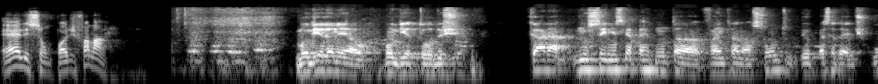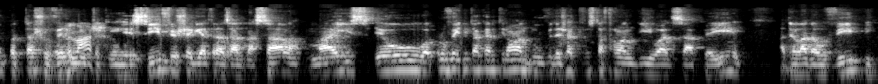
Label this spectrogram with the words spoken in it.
Ellison, pode falar. Bom dia, Daniel. Bom dia a todos. Cara, não sei nem se minha pergunta vai entrar no assunto. Eu peço até desculpa, tá chovendo muito aqui em Recife, eu cheguei atrasado na sala, mas eu aproveitar, quero tirar uma dúvida, já que você está falando de WhatsApp aí, atrelado ao VIP.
